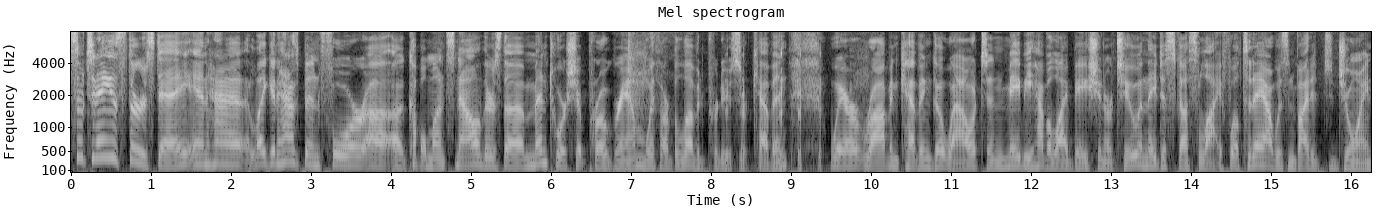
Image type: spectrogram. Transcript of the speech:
So today is Thursday, and ha- like it has been for uh, a couple months now, there's the mentorship program with our beloved producer, Kevin, where Rob and Kevin go out and maybe have a libation or two and they discuss life. Well, today I was invited to join,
